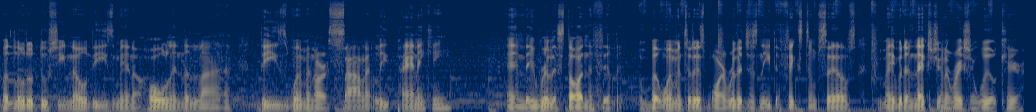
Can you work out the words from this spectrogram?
But little do she know these men are holding the line. These women are silently panicking and they really starting to feel it. But women to this point really just need to fix themselves. Maybe the next generation will care.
